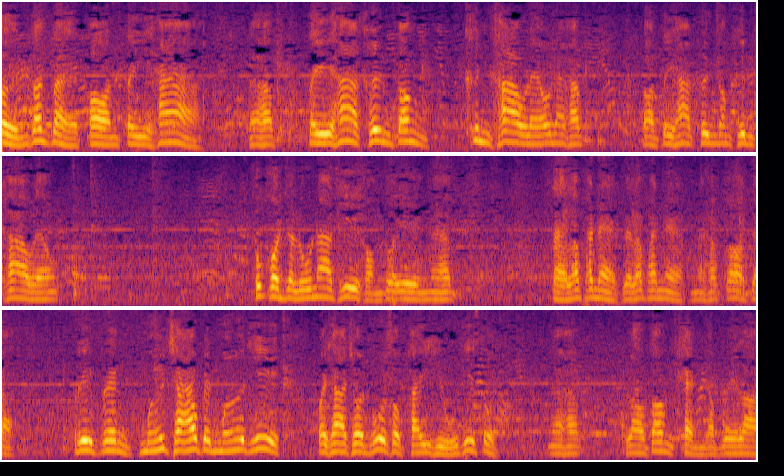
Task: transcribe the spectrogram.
ตื่นตั้งแต่ตอนตีห้านะครับตีห้าครึ่งต้องขึ้นข้าวแล้วนะครับ ตอนตีห้าครึ่งต้องขึ้นข้าวแล้ว ทุกคนจะรู้หน้าที่ของตัวเองนะครับ แต่ละแผนกแต่ละแผนกนะครับ ก็จะรีบเร่งมื้อเช้าเป็นมื้อที่ประชาชนผู้ประสบภัยหิวที่สุดนะครับ เราต้องแข่งกับเวลา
